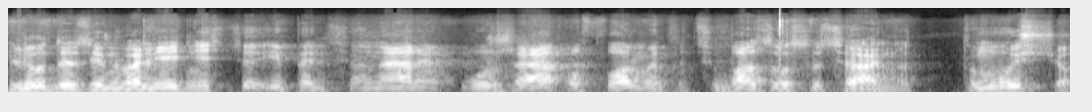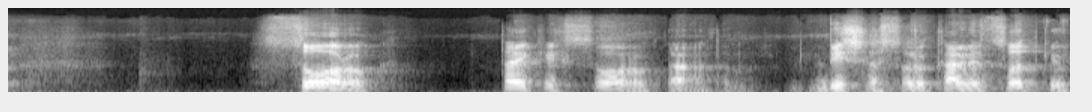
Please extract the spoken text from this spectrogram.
люди з інвалідністю і пенсіонери вже оформити цю базову соціальну? Тому що 40, та яких 40, та, там, більше 40%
